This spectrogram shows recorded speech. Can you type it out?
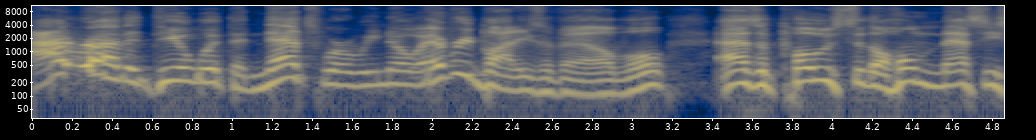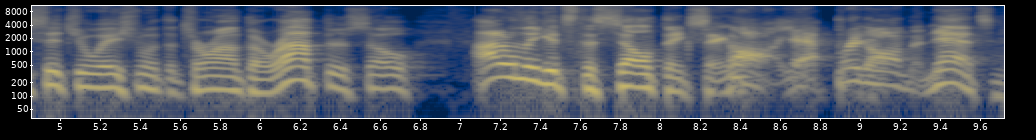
I'd rather deal with the Nets where we know everybody's available as opposed to the whole messy situation with the Toronto Raptors. So I don't think it's the Celtics saying, oh, yeah, bring on the Nets. Hmm.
